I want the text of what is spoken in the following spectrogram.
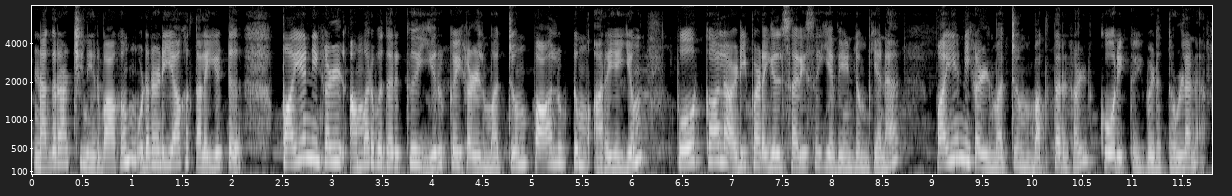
நகராட்சி நிர்வாகம் உடனடியாக தலையிட்டு பயணிகள் அமர்வதற்கு இருக்கைகள் மற்றும் பாலூட்டும் அறையையும் போர்க்கால அடிப்படையில் சரி செய்ய வேண்டும் என பயணிகள் மற்றும் பக்தர்கள் கோரிக்கை விடுத்துள்ளனர்.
